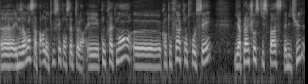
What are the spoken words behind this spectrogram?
euh, et notamment ça parle de tous ces concepts-là. Et concrètement, euh, quand on fait un CTRL-C, il y a plein de choses qui se passent d'habitude,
